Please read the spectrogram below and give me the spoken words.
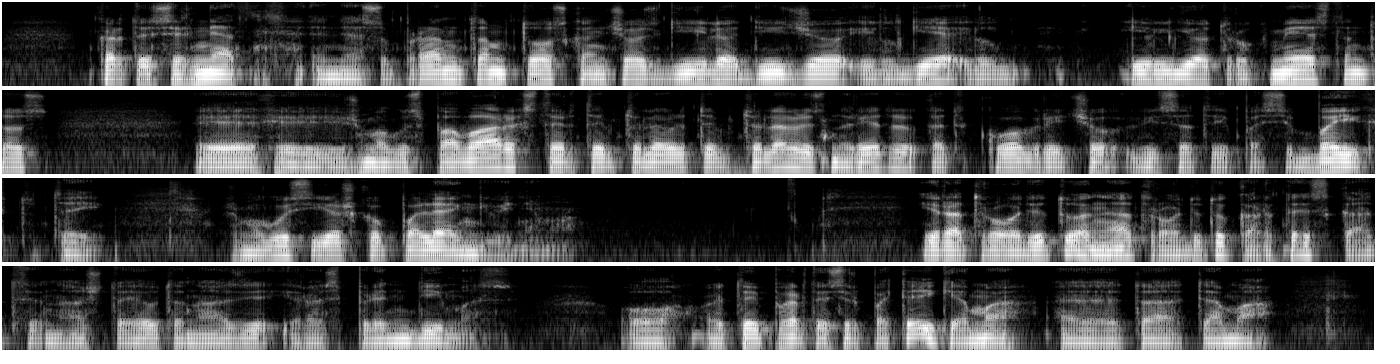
kartais ir net nesuprantam tos kančios gylio, dydžio, ilgie, il, ilgio, trukmės tentos, e, žmogus pavarksta ir taip toliau ir taip toliau, ir jis norėtų, kad kuo greičiau visą tai pasibaigtų. Tai žmogus ieško palengvinimo. Ir atrodytų, ne, atrodytų kartais, kad, na, štai eutanazija yra sprendimas. O taip kartais ir pateikiama e, ta tema.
